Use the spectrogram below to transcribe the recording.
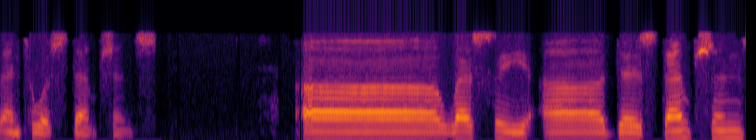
and two abstentions. Uh, let's see. Uh, the abstentions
